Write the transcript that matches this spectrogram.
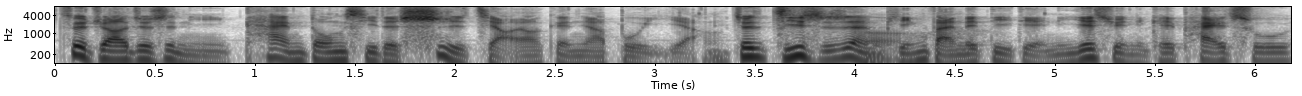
最主要就是你看东西的视角要跟人家不一样，就是即使是很平凡的地点，你也许你可以拍出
